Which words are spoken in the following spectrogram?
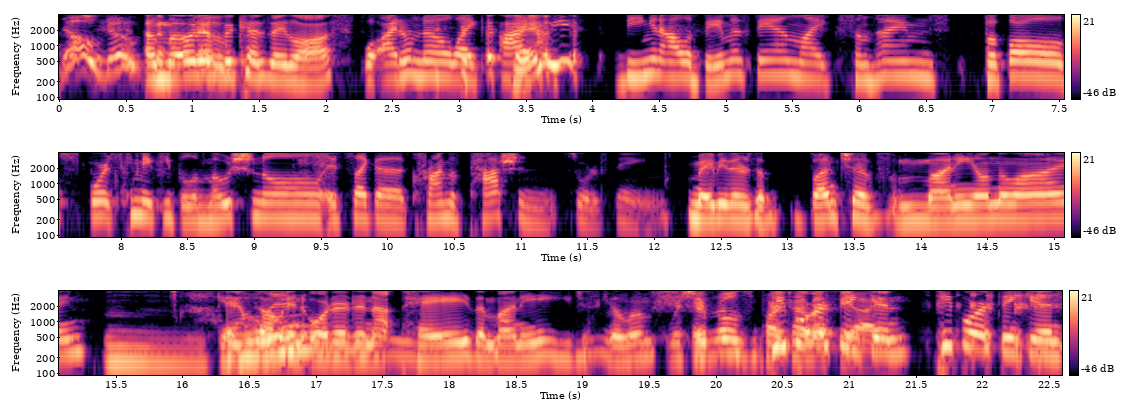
no, no. a no, motive no. because they lost. Well, I don't know. Like I, maybe. being an Alabama fan, like sometimes football sports can make people emotional. It's like a crime of passion sort of thing. Maybe there's a bunch of money on the line, Mm, and so in order to not pay the money, you just kill them. Which of them? April's part-time People are FBI. thinking. People are thinking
